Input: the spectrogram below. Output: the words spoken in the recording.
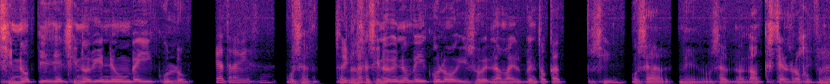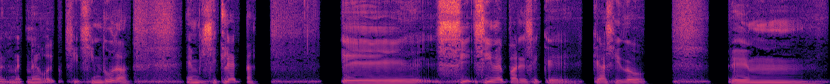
Si no pide, si no viene un vehículo, Que atraviesa. o sea, Sí, o claro. sea, si no viene un vehículo y sobre, la me toca, pues sí, o sea, me- o sea, aunque esté en rojo, pues me, me voy, sí, sin duda, en bicicleta. Eh, sí, sí me parece que, que ha sido em,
